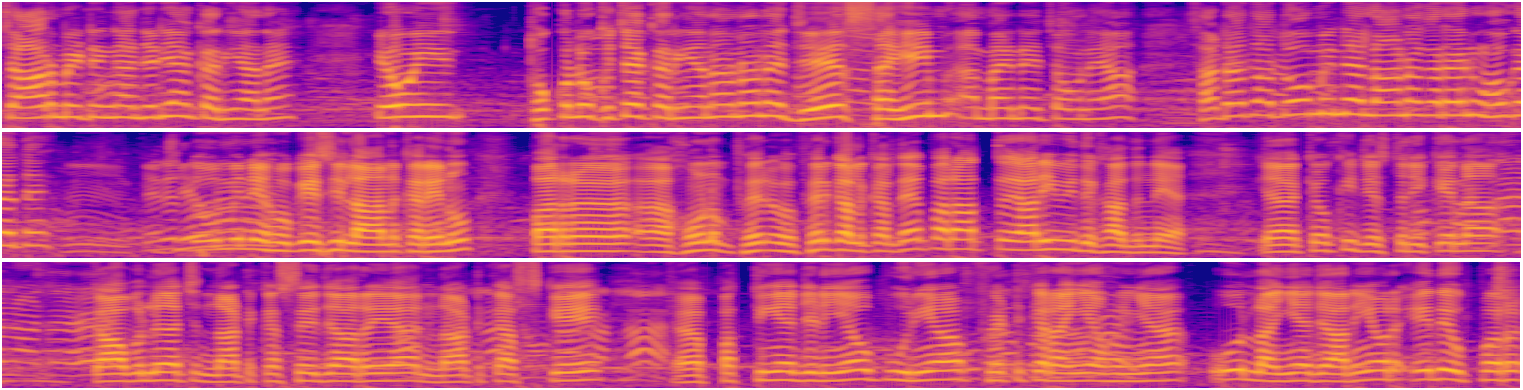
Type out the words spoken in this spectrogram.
ਚਾਰ ਮੀਟਿੰਗਾਂ ਜਿਹੜੀਆਂ ਕਰੀਆਂ ਨੇ ਇਹ ਉਹੀ ਥੁੱਕ ਲੁੱਕ ਚ ਕਰੀਆਂ ਨੇ। ਉਹਨਾਂ ਨੇ ਜੇ ਸਹੀ ਮੈਨੇ ਚਾਹੁੰਦੇ ਆ ਸਾਡਾ ਤਾਂ 2 ਮਹੀਨੇ ਲਾਣ ਕਰੇ ਨੂੰ ਹੋ ਗਏ ਤੇ। ਕਹਿੰਦੇ 2 ਮਹੀਨੇ ਹੋ ਗਏ ਸੀ ਐਲਾਨ ਕਰੇ ਨੂੰ ਪਰ ਹੁਣ ਫਿਰ ਫਿਰ ਗੱਲ ਕਰਦੇ ਆ ਪਰ ਆ ਤਿਆਰੀ ਵੀ ਦਿਖਾ ਦਿੰਨੇ ਆ। ਕਿਉਂਕਿ ਜਿਸ ਤਰੀਕੇ ਨਾਲ ਕਾਬਲਿਆਂ 'ਚ ਨਟ ਕੱਸੇ ਜਾ ਰਹੇ ਆ ਨਟ ਕੱਸ ਕੇ ਪੱਤੀਆਂ ਜਿਹੜੀਆਂ ਉਹ ਪੂਰੀਆਂ ਫਿੱਟ ਕਰਾਈਆਂ ਹੋਈਆਂ ਉਹ ਲਾਈਆਂ ਜਾ ਰਹੀਆਂ ਔਰ ਇਹਦੇ ਉੱਪਰ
